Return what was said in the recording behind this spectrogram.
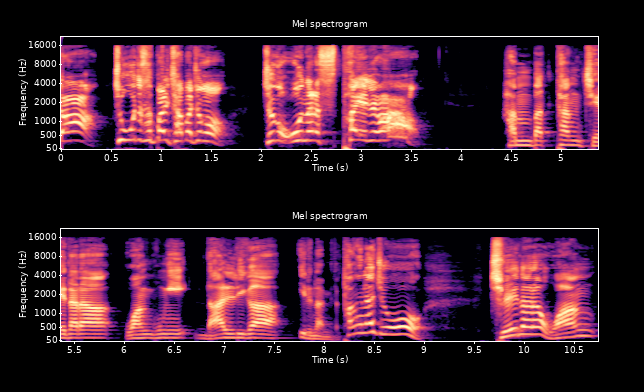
야! 저 오자서 빨리 잡아 저거! 저거 오나라 스파이야 저거! 한바탕 제 나라 왕궁이 난리가 일어납니다. 당연하죠. 제 나라 왕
